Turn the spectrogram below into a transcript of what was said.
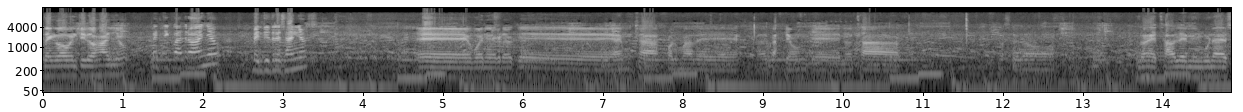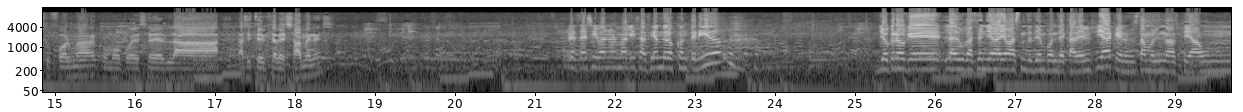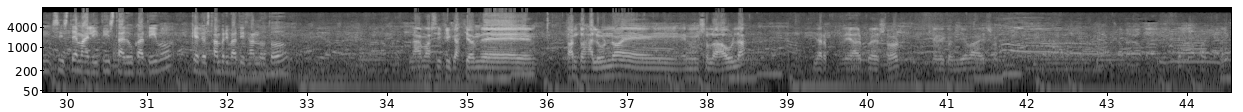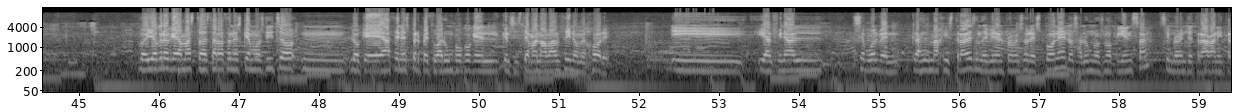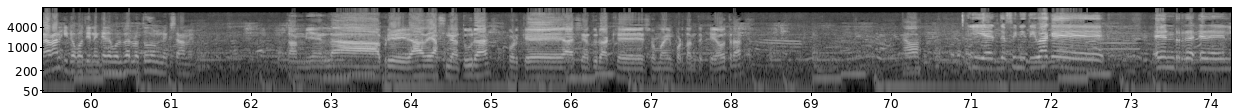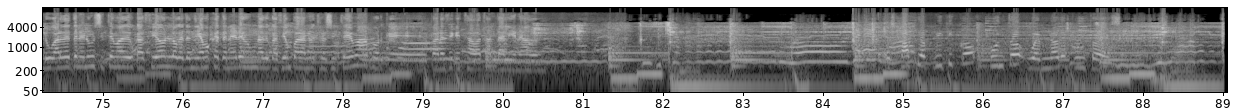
Tengo 22 años. 24 años. 23 años. Eh, bueno, yo creo que hay muchas formas de educación que no está, no sé, no, no es estable en ninguna de sus formas, como puede ser la, la asistencia de exámenes. Excesiva normalización de los contenidos. Yo creo que la educación lleva ya bastante tiempo en decadencia, que nos estamos yendo hacia un sistema elitista educativo, que lo están privatizando todo. La masificación de tantos alumnos en, en un solo aula y del profesor que le conlleva eso. Pues yo creo que además todas estas razones que hemos dicho mmm, lo que hacen es perpetuar un poco que el, que el sistema no avance y no mejore. Y, y, al final se vuelven clases magistrales donde viene el profesor expone, los alumnos no piensan, simplemente tragan y tragan y luego tienen que devolverlo todo en un examen. También la prioridad de asignaturas, porque hay asignaturas que son más importantes que otras. No. Y en definitiva que en, en, lugar de tener un sistema de educación, lo que tendríamos que tener es una educación para nuestro sistema, porque parece que está bastante alienado. Espacio crítico.webnode.es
